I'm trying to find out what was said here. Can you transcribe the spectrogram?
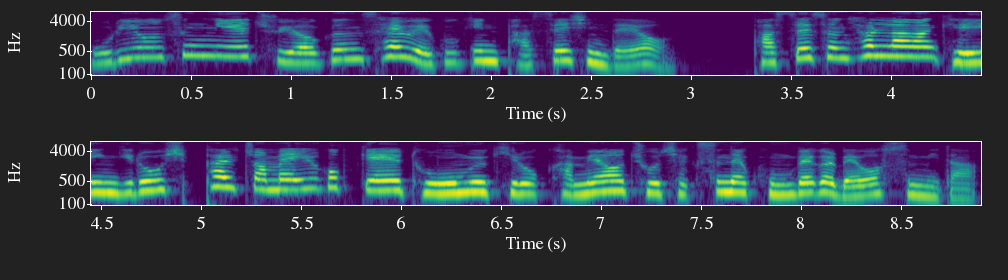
오리온 승리의 주역은 새 외국인 바셋인데요. 바셋은 현란한 개인기로 18점에 7개의 도움을 기록하며 조 잭슨의 공백을 메웠습니다.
